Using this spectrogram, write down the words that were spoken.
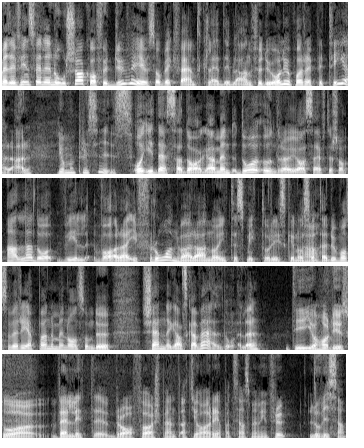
Men det finns väl en orsak varför du är så bekvämt klädd ibland, för du håller ju på och repeterar. Ja, men precis. Och i dessa dagar, men då undrar jag så här, eftersom alla då vill vara ifrån varann och inte smittorisken och Ja. sånt där, du måste väl repa med någon som du känner ganska väl då, eller? Det, jag har det ju så väldigt eh, bra förspänt att jag har repat tillsammans med min fru, Lovisa.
